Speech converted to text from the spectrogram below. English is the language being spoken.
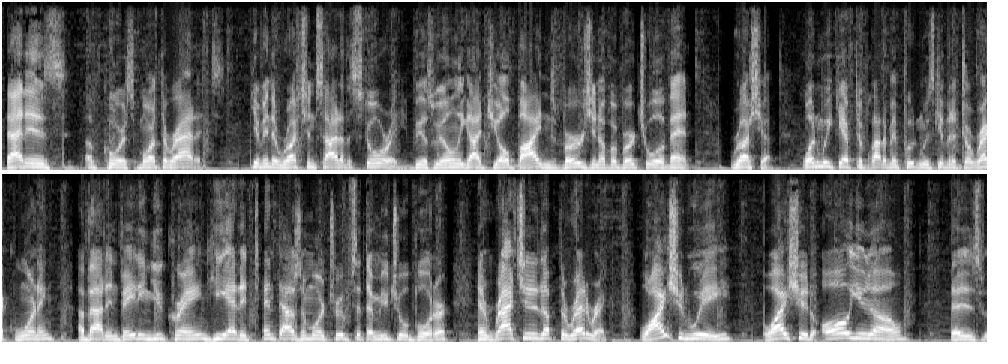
That is, of course, Martha Raddatz giving the Russian side of the story because we only got Joe Biden's version of a virtual event. Russia. One week after Vladimir Putin was given a direct warning about invading Ukraine, he added 10,000 more troops at their mutual border and ratcheted up the rhetoric. Why should we, why should all you know, that is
